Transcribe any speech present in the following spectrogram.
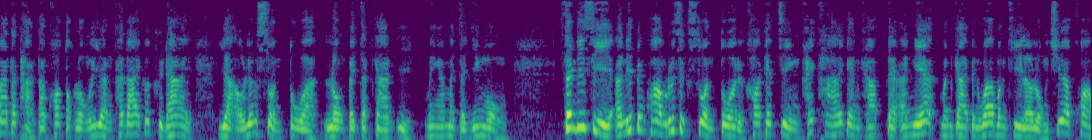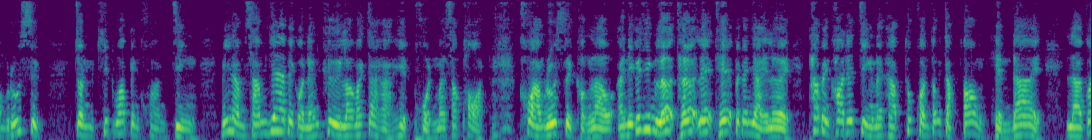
มาตรฐานตามข้อตกลงหรือยังถ้าได้ก็คือได้ อย่าเอาเรื่องส่วนตัวลงไปจัดการอีก ไม่งั้นมันจะยิ่งงง เส้นที่ 4 อันนี้เป็นความรู้สึกส่วนตัวหรือข้อเท็จจริง คล้ายๆกันครับ แต่อันเนี้ยมันกลายเป็นว่าบางทีเราหลงเชื่อความรู้สึก จนคิดว่าเป็นความจริง มีนำซ้ำแย่ไปกว่านั้นคือ เรามักจะหาเหตุผลมาซัพพอร์ตความรู้สึกของเรา อันนี้ก็ยิ่งเลอะเทอะเละเทะไปกันใหญ่เลย ถ้าเป็นข้อเท็จจริงนะครับ ทุกคนต้องจับต้องเห็นได้ แล้วก็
